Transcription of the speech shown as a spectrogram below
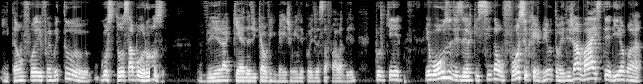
Então foi, foi muito gostoso, saboroso ver a queda de Kelvin Benjamin depois dessa fala dele, porque eu ouso dizer que se não fosse o Ken Newton, ele jamais teria uma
